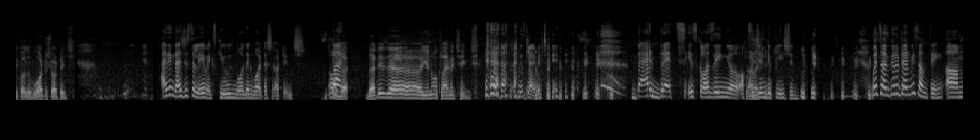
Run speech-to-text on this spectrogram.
because of water shortage. I think that's just a lame excuse more than water shortage. No, But- that, that is, uh, you know, climate change. that is climate change. Bad breaths is causing uh, oxygen depletion. but Sadhguru, tell me something. Um,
